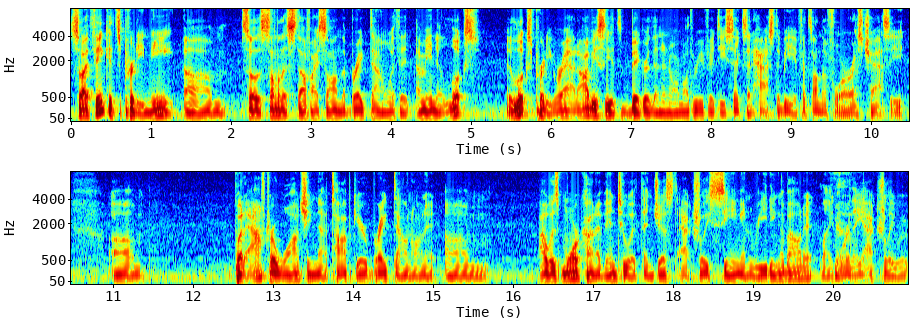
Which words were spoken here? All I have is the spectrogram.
So I think it's pretty neat. Um, so some of the stuff I saw in the breakdown with it, I mean, it looks it looks pretty rad. Obviously, it's bigger than a normal 356. It has to be if it's on the 4RS chassis. Um, but after watching that Top Gear breakdown on it, um, I was more kind of into it than just actually seeing and reading about it. Like Yeah. where they actually were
